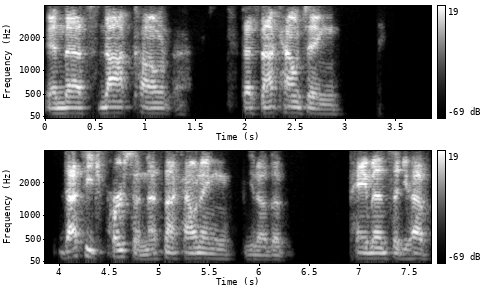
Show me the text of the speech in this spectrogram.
and that's not count that's not counting that's each person. That's not counting, you know, the payments and you have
